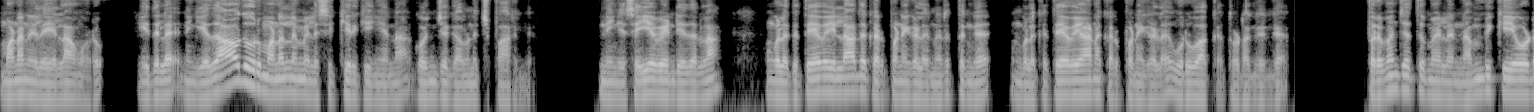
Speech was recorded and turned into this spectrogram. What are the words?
மனநிலையெல்லாம் வரும். இதில் நீங்கள் ஏதாவது ஒரு மனநிலைமையில சிக்கியிருக்கீங்கன்னா கொஞ்சம் கவனித்து பாருங்கள் நீங்கள் செய்ய வேண்டியதெல்லாம் உங்களுக்கு தேவையில்லாத கற்பனைகளை நிறுத்துங்க. உங்களுக்கு தேவையான கற்பனைகளை உருவாக்க தொடங்குங்க. பிரபஞ்சத்து மேலே நம்பிக்கையோட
